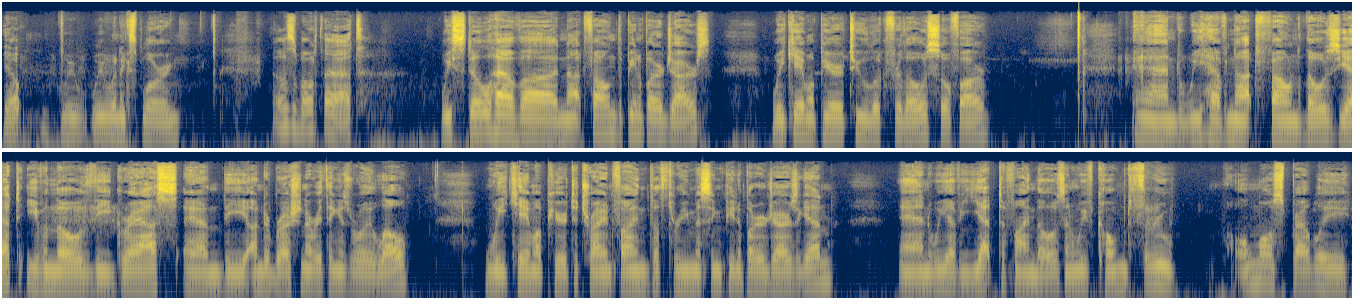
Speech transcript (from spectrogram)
yep. We we went exploring. That was about that. We still have uh, not found the peanut butter jars. We came up here to look for those so far. And we have not found those yet, even though the grass and the underbrush and everything is really low. We came up here to try and find the three missing peanut butter jars again. And we have yet to find those, and we've combed through almost probably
